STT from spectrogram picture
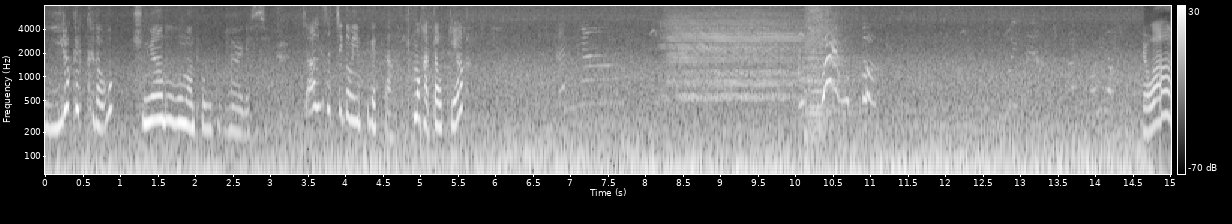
이렇게 크다고? 중요한 부분만 보고 가야겠어. 저기서 찍으면 이쁘겠다. 한번 갔다 올게요. 와.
